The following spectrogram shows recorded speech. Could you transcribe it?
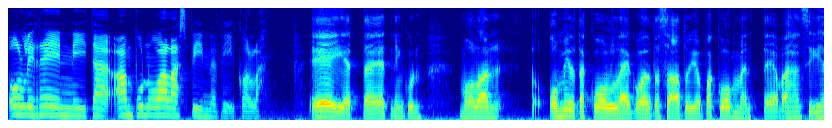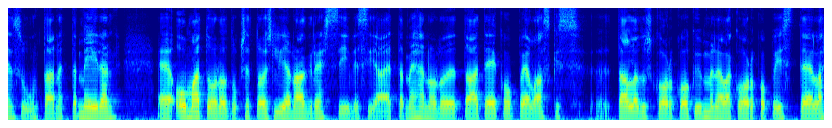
Olli Rehn niitä ampunut alas viime viikolla. Ei, että, että niin kuin me ollaan omilta kollegoilta saatu jopa kommentteja vähän siihen suuntaan, että meidän eh, omat odotukset olisi liian aggressiivisia, että mehän odotetaan, että EKP laskisi eh, talletuskorkoa kymmenellä korkopisteellä,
